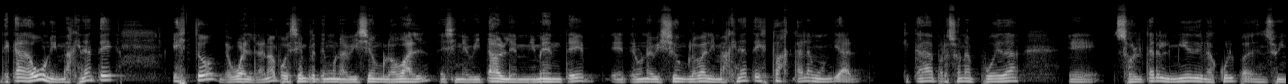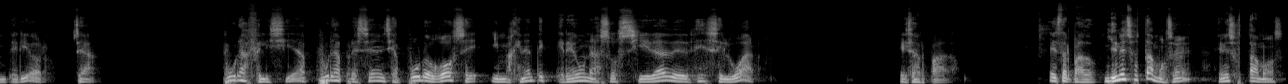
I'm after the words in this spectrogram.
de cada uno. Imagínate esto, de vuelta, ¿no? Porque siempre tengo una visión global, es inevitable en mi mente eh, tener una visión global. Imagínate esto a escala mundial, que cada persona pueda eh, soltar el miedo y la culpa en su interior. O sea, pura felicidad, pura presencia, puro goce. Imagínate crear una sociedad desde ese lugar. Es zarpado. Es zarpado. Y en eso estamos, ¿eh? En eso estamos.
